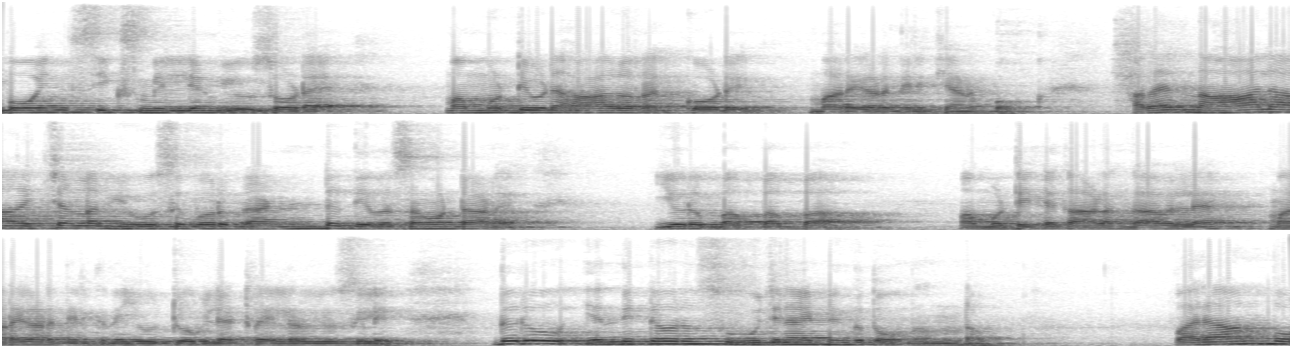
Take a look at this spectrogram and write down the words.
പോയിന്റ് സിക്സ് മില്യൺ വ്യൂസോടെ മമ്മൂട്ടിയുടെ ആ ഒരു റെക്കോർഡ് മറികടന്നിരിക്കുകയാണ് ഇപ്പോൾ അതായത് നാലാഴ്ചയുള്ള വ്യൂസ് വെറും രണ്ട് ദിവസം കൊണ്ടാണ് ഈ ഒരു ബബ്ബബ്ബ മമ്മൂട്ടിന്റെ കാളങ്കാവലിനെ മറികടന്നിരിക്കുന്നത് യൂട്യൂബിലെ ട്രെയിലർ വ്യൂസിൽ ഇതൊരു എന്തിന്റെ ഒരു സൂചന ആയിട്ട് എനിക്ക് തോന്നുന്നുണ്ടാവും വരാൻ പോ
